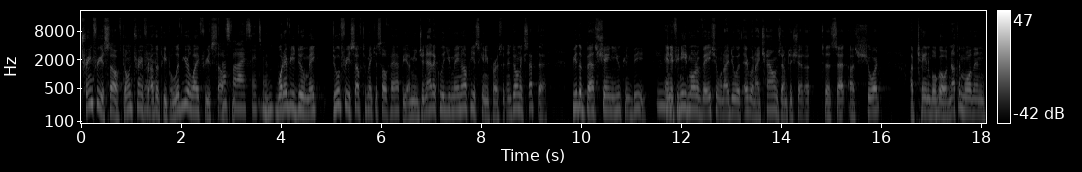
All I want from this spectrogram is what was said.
train for yourself. Don't train for other people. Live your life for yourself. That's what I say too. Whatever you do, make do it for yourself to make yourself happy. I mean, genetically, you may not be a skinny person, and don't accept that. Be the best Shane you can be. Mm. And if you need motivation, what I do with everyone, I challenge them to, shed a, to set a short, obtainable goal, nothing more than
